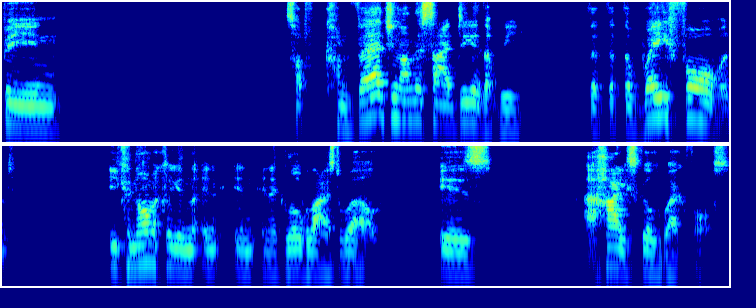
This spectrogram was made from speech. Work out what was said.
been sort of converging on this idea that we that, that the way forward economically in, in, in, a globalized world is a highly skilled workforce.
